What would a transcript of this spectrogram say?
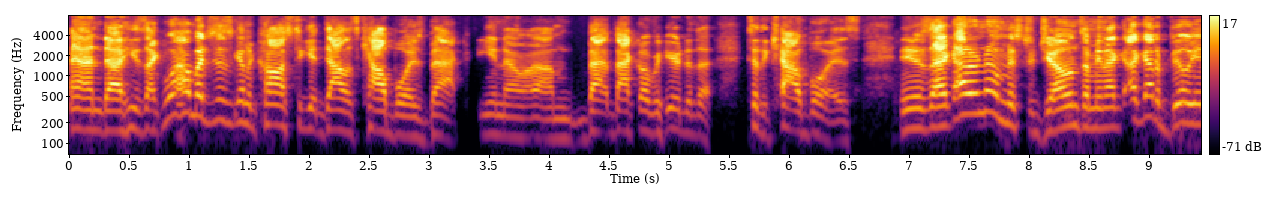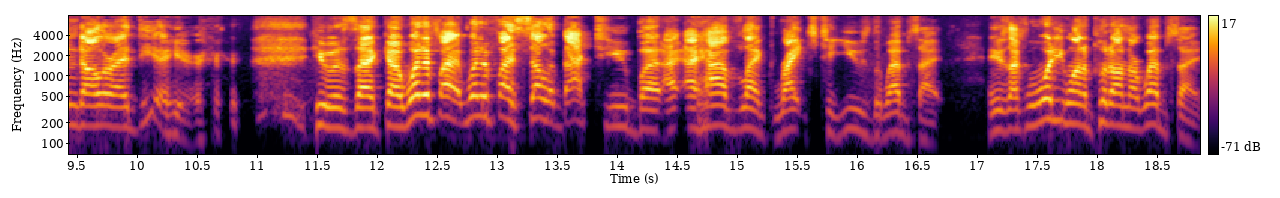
and uh, he's like, "Well, how much is this going to cost to get Dallas Cowboys back? You know, um, back back over here to the to the Cowboys?" And he was like, "I don't know, Mister Jones. I mean, I, I got a billion dollar idea here." he was like, uh, "What if I what if I sell it back to you, but I, I have like rights to use the website?" And he was like, "Well, what do you want to put on our website?"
